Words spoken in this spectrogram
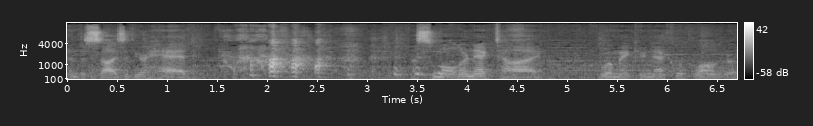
and the size of your head, a smaller necktie will make your neck look longer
